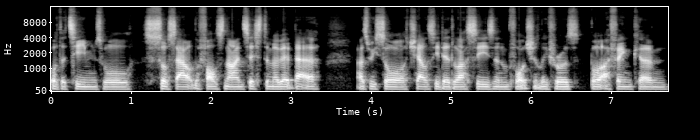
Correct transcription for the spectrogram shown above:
other teams will suss out the false nine system a bit better, as we saw Chelsea did last season. Unfortunately for us, but I think, um,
